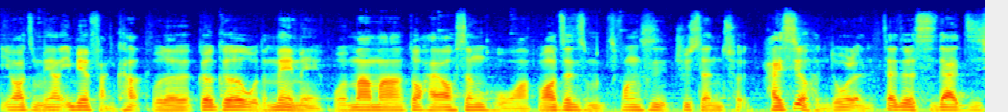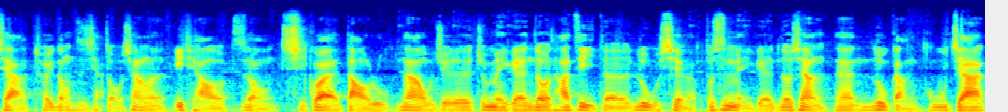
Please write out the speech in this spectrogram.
我要怎么样一边反抗我的哥哥、我的妹妹、我的妈妈都还要生活啊，我要用什么方式去生存？还是有很多人在这个时代之下推动之下，走向了一条这种奇怪的道路。那我觉得，就每个人都有他自己的路线嘛，不是每个人都像那鹿港孤家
